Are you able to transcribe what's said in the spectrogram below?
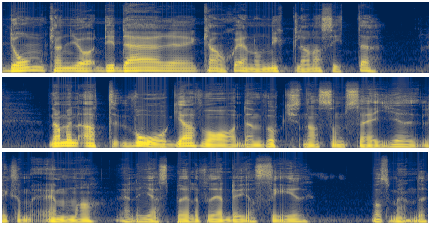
De kan göra, det är där eh, kanske en av nycklarna sitter. Nej, men att våga vara den vuxna som säger liksom Emma eller Jesper eller Freddy, jag ser vad som händer.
